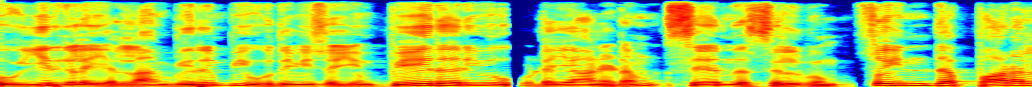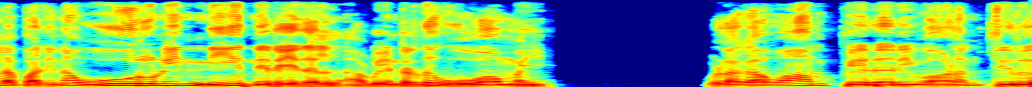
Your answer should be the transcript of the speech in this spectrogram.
உயிர்களை எல்லாம் விரும்பி உதவி செய்யும் பேரறிவு உடையானிடம் சேர்ந்த செல்வம். ஸோ இந்த பாடலில் பார்த்தீங்கன்னா ஊருணி நீர் நிறைதல் அப்படின்றது ஓமை. உலகவாம் பேரறிவாளன் திரு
